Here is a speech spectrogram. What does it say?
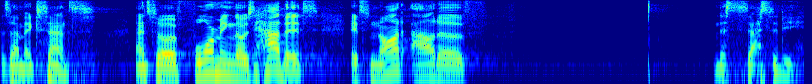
Does that make sense? And so, forming those habits, it's not out of necessity,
